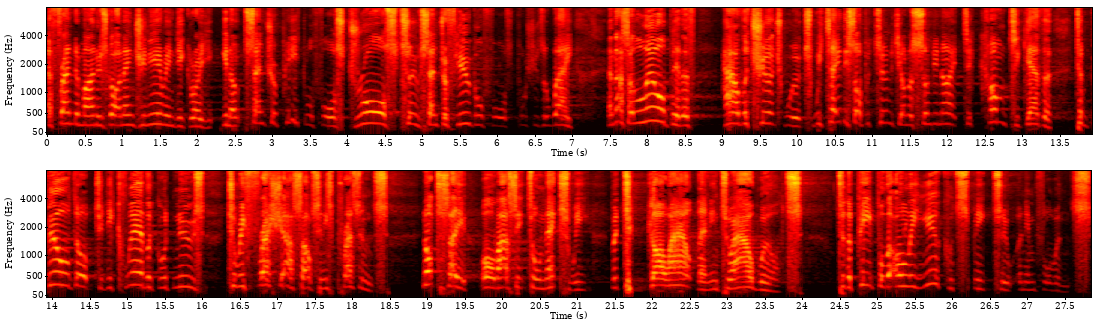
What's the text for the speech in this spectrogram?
a friend of mine who's got an engineering degree, you know, centripetal force draws to, centrifugal force pushes away. And that's a little bit of how the church works. We take this opportunity on a Sunday night to come together, to build up, to declare the good news, to refresh ourselves in His presence. Not to say, oh, that's it till next week, but to go out then into our worlds, to the people that only you could speak to and influence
